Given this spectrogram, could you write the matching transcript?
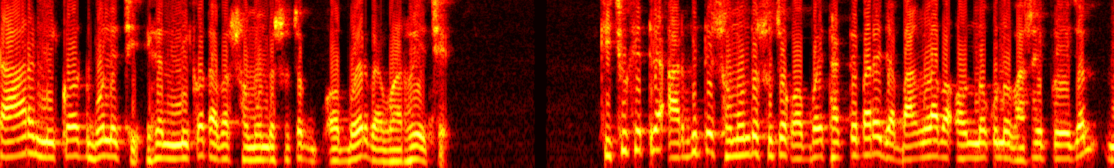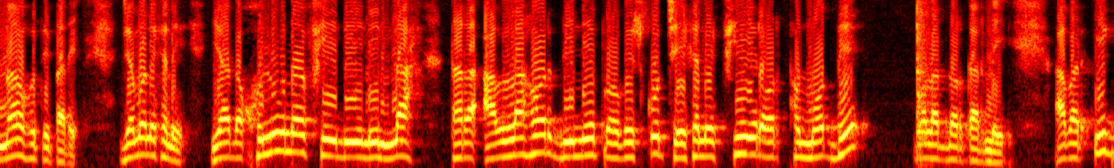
তার নিকট বলেছি, এখানে নিকট আবার সম্বন্ধসূচক অব্যয়ের ব্যবহার হয়েছে। কিছু ক্ষেত্রে আরবিতে সম্বন্ধ সূচক অব্যয় থাকতে পারে, যা বাংলা বা অন্য কোনো ভাষায় প্রয়োজন নাও হতে পারে। যেমন এখানে ফি তারা আল্লাহর দিনে প্রবেশ করছে। এখানে ফি এর অর্থ মধ্যে বলার দরকার নেই। আবার ইগ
